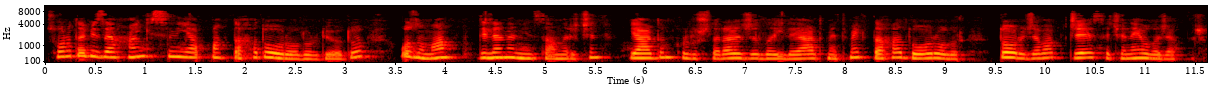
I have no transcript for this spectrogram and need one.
Soruda bize hangisini yapmak daha doğru olur diyordu. O zaman dilenen insanlar için yardım kuruluşları aracılığıyla yardım etmek daha doğru olur. Doğru cevap C seçeneği olacaktır.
